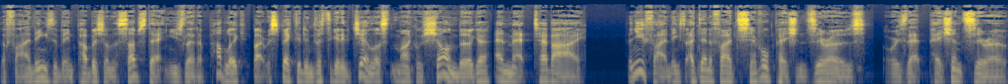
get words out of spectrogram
The findings have been published on the Substack newsletter Public by respected investigative journalists Michael Shellenberger and Matt Taibbi. The new findings identified several patient zeros or is that patient zero,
